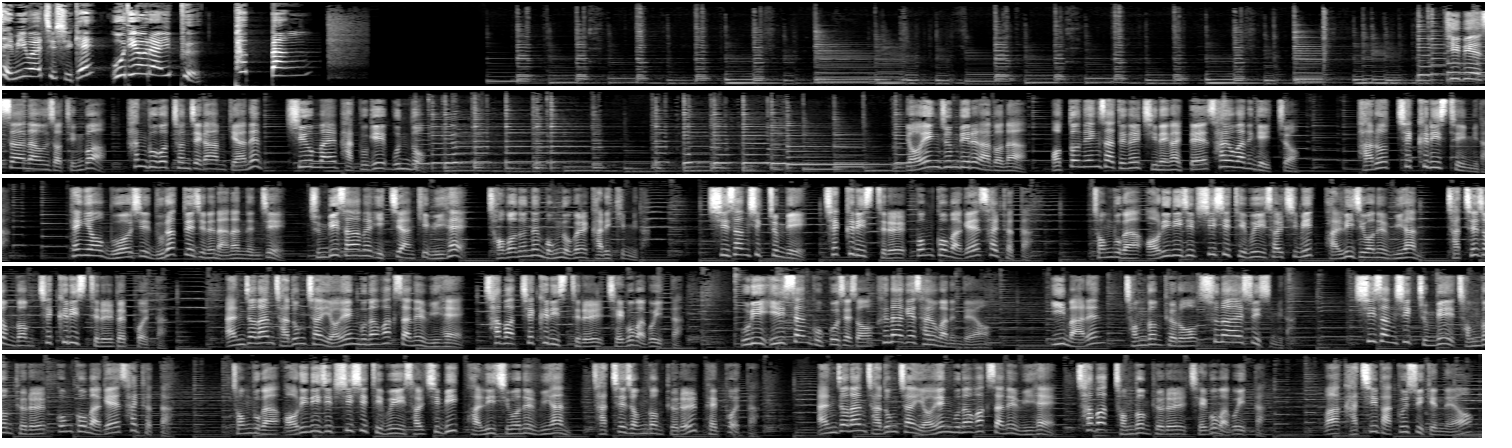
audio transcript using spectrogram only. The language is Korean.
재미와 지식의 오디오 라이프 팟빵 TBS 아나운서 팀과 한국어 천재가 함께하는 쉬운 말 바꾸기 운동. 여행 준비를 하거나 어떤 행사 등을 진행할 때 사용하는 게 있죠. 바로 체크리스트입니다. 행여 무엇이 누락되지는 않았는지 준비 사항을 잊지 않기 위해 적어놓는 목록을 가리킵니다. 시상식 준비 체크리스트를 꼼꼼하게 살폈다. 정부가 어린이집 CCTV 설치 및 관리 지원을 위한 자체 점검 체크리스트를 배포했다. 안전한 자동차 여행 문화 확산을 위해 차박 체크리스트를 제공하고 있다. 우리 일상 곳곳에서 흔하게 사용하는데요. 이 말은 점검표로 순화할 수 있습니다. 시상식 준비 점검표를 꼼꼼하게 살폈다. 정부가 어린이집 CCTV 설치 및 관리 지원을 위한 자체 점검표를 배포했다. 안전한 자동차 여행 문화 확산을 위해 차박 점검표를 제공하고 있다. 와 같이 바꿀 수 있겠네요.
